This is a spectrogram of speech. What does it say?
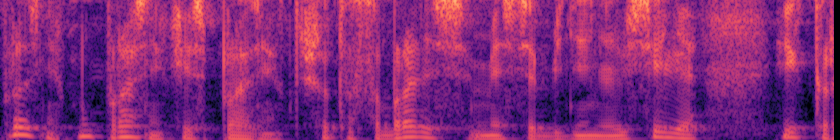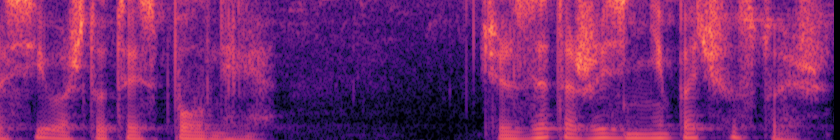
Праздник, ну праздник есть праздник. Что-то собрались вместе, объединили усилия и красиво что-то исполнили. Через это жизнь не почувствуешь.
